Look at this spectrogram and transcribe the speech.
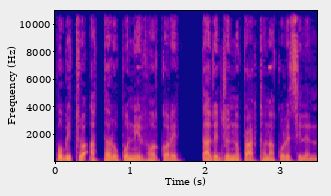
পবিত্র আত্মার উপর নির্ভর করে তাদের জন্য প্রার্থনা করেছিলেন।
